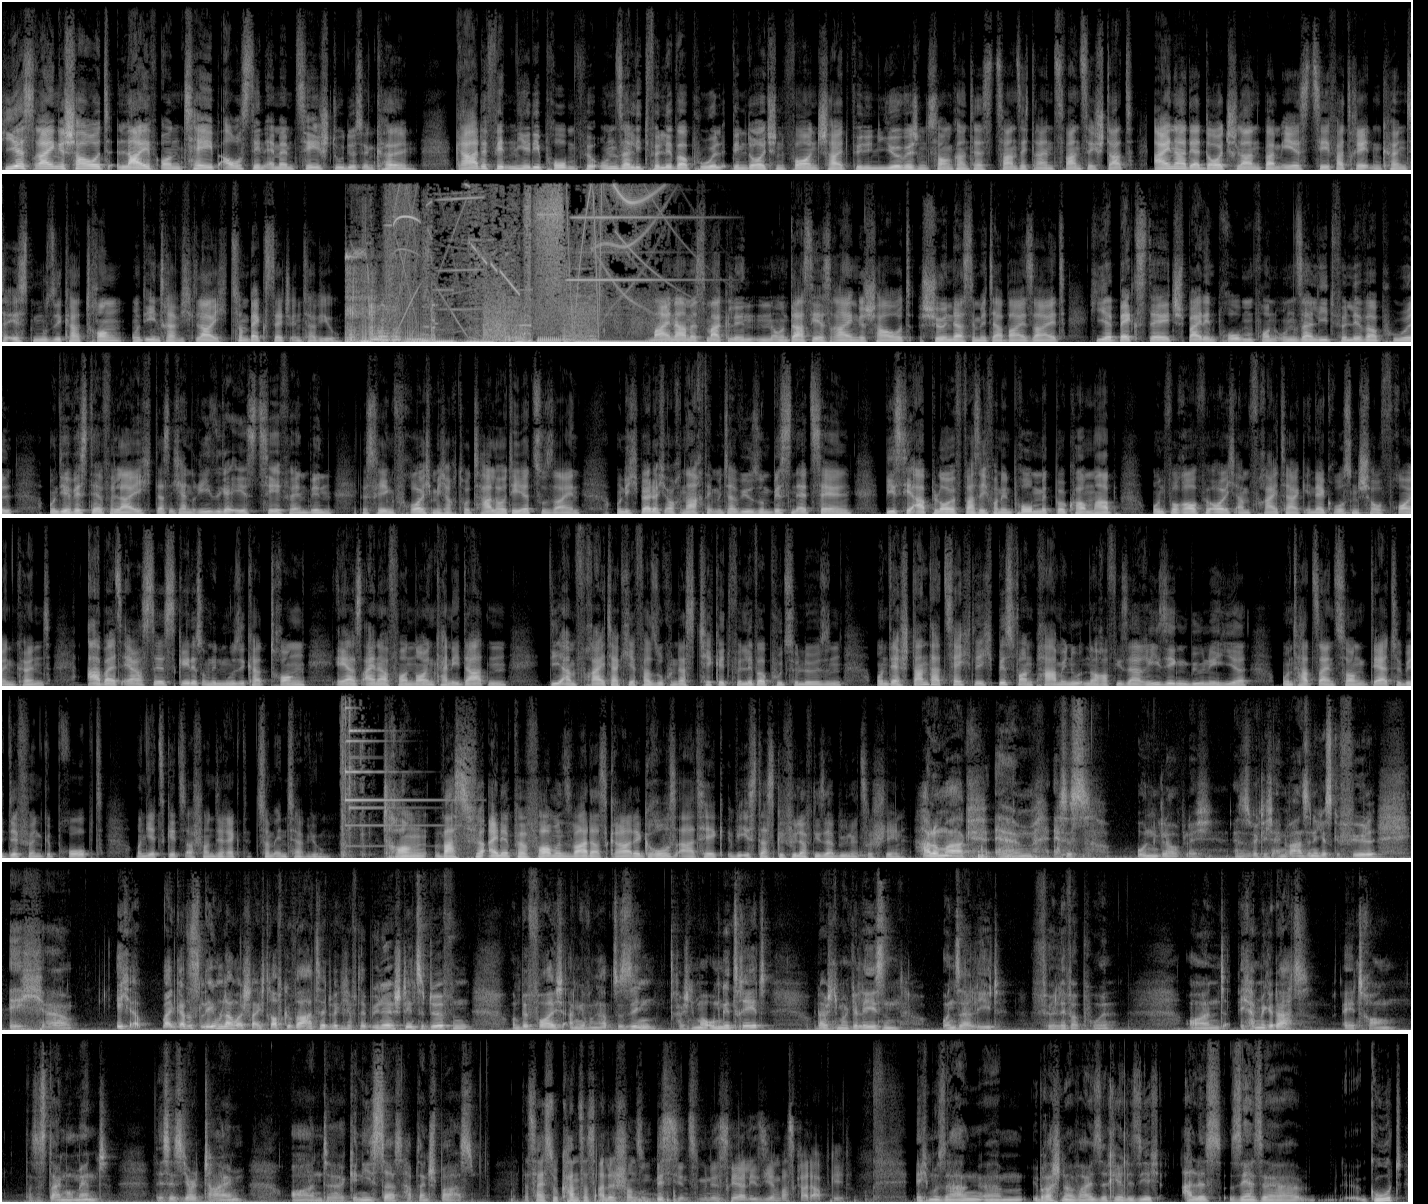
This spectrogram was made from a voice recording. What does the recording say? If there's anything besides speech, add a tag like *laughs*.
Hier ist reingeschaut, live on tape aus den MMC-Studios in Köln. Gerade finden hier die Proben für unser Lied für Liverpool, dem deutschen Vorentscheid für den Eurovision Song Contest 2023 statt. Einer, der Deutschland beim ESC vertreten könnte, ist Musiker Trong und ihn treffe ich gleich zum Backstage-Interview. Mein Name ist Mark Linden und das hier ist reingeschaut. Schön, dass ihr mit dabei seid. Hier Backstage bei den Proben von unser Lied für Liverpool. Und ihr wisst ja vielleicht, dass ich ein riesiger ESC-Fan bin. Deswegen freue ich mich auch total, heute hier zu sein. Und ich werde euch auch nach dem Interview so ein bisschen erzählen, wie es hier abläuft, was ich von den Proben mitbekommen habe und worauf ihr euch am Freitag in der großen Show freuen könnt. Aber als erstes geht es um den Musiker Trong. Er ist einer von neun Kandidaten, die am Freitag hier versuchen, das Ticket für Liverpool zu lösen. Und der stand tatsächlich bis vor ein paar Minuten noch auf dieser riesigen Bühne hier und hat seinen Song Dare to Be Different geprobt. Und jetzt geht's auch schon direkt zum Interview. Trong, was für eine Performance war das gerade? Großartig. Wie ist das Gefühl, auf dieser Bühne zu stehen? Hallo Marc, ähm, es ist unglaublich. Es ist wirklich ein wahnsinniges Gefühl. Ich äh, ich habe mein ganzes Leben lang wahrscheinlich darauf gewartet, wirklich auf der Bühne stehen zu dürfen. Und bevor ich angefangen habe zu singen, habe ich nochmal umgedreht und habe ich nochmal gelesen, unser Lied für Liverpool. Und ich habe mir gedacht, ey Trong, das ist dein Moment. This is your time. Und äh, genieß das, hab deinen Spaß. Das heißt, du kannst das alles schon so ein bisschen zumindest realisieren, was gerade abgeht. Ich muss sagen, ähm, überraschenderweise realisiere ich alles sehr, sehr gut.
